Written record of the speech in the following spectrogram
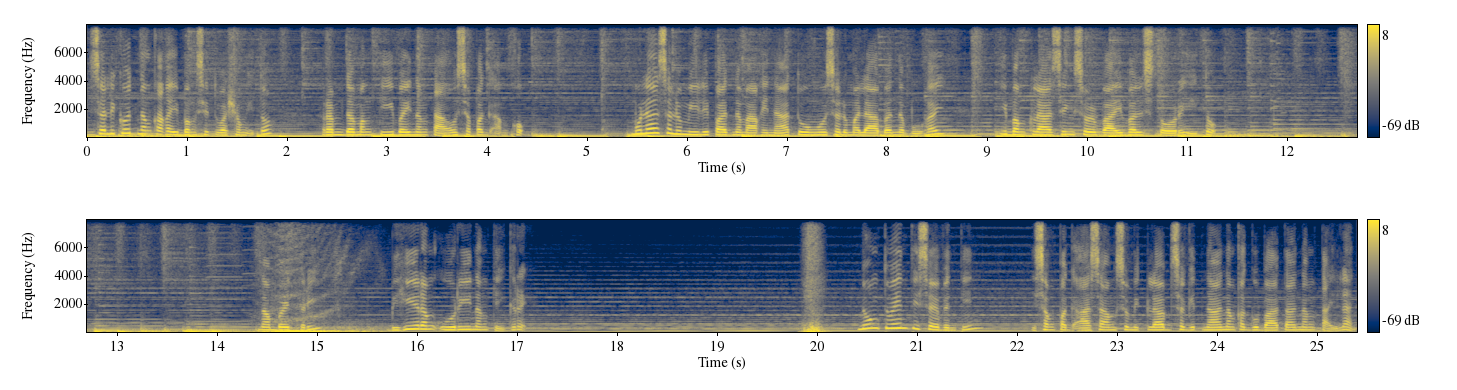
Sa likod ng kakaibang sitwasyong ito, ramdam ang tibay ng tao sa pag-angkop. Mula sa lumilipad na makina tungo sa lumalaban na buhay, ibang klaseng survival story ito. Number 3, bihirang uri ng tigre. Noong 2017, isang pag-asa ang sumiklab sa gitna ng kagubatan ng Thailand.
